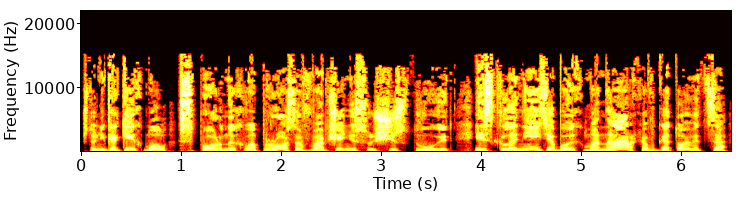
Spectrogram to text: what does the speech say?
что никаких, мол, спорных вопросов вообще не существует, и склонить обоих монархов готовиться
